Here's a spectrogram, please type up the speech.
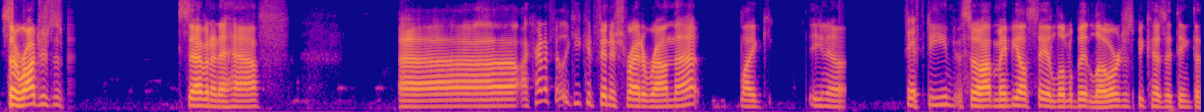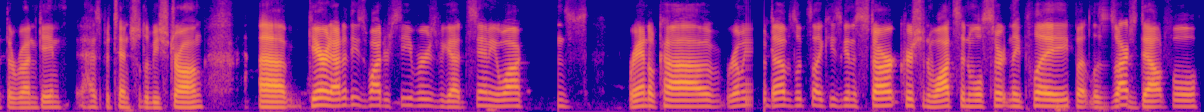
So Rodgers is seven and a half. Uh, I kind of feel like he could finish right around that, like you know, fifty. So maybe I'll say a little bit lower, just because I think that the run game has potential to be strong. Uh, Garrett, out of these wide receivers, we got Sammy Watkins, Randall Cobb, Romeo Doubs looks like he's going to start. Christian Watson will certainly play, but Lazard's doubtful.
